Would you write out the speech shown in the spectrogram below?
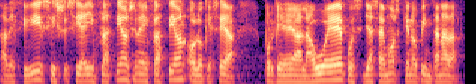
a decidir si, si hay inflación, si no hay inflación o lo que sea. Porque a la UE, pues ya sabemos que no pinta nada.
